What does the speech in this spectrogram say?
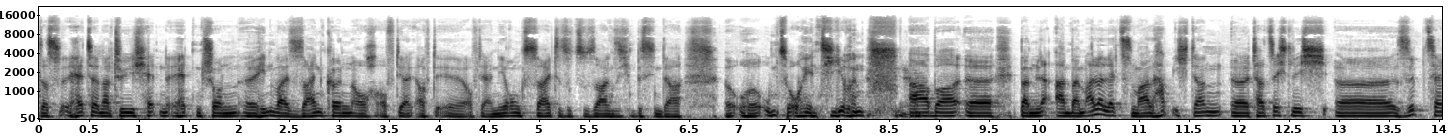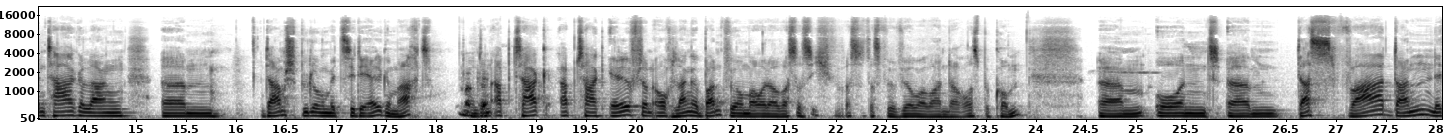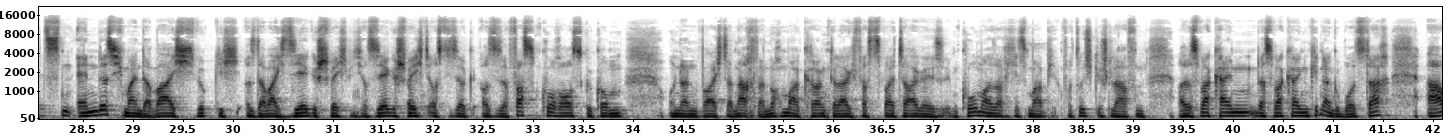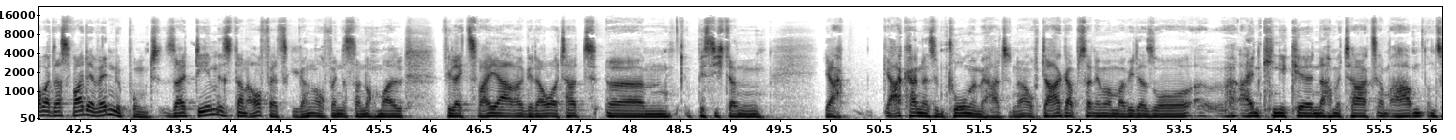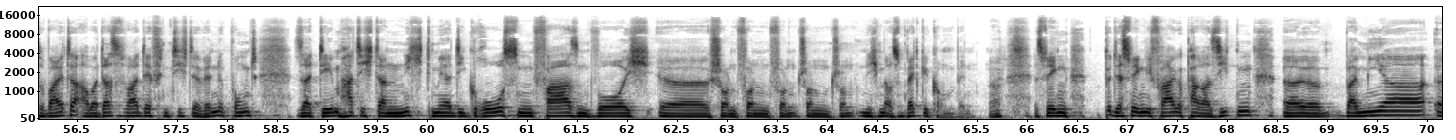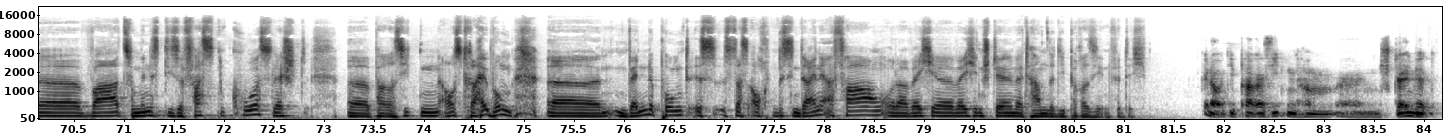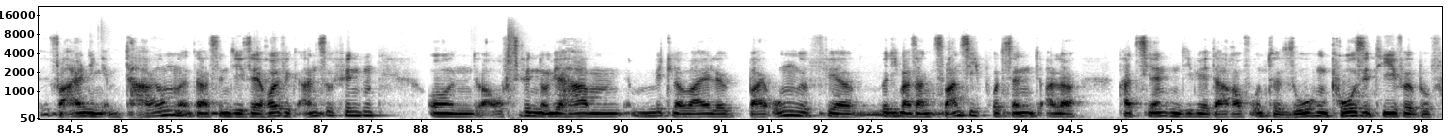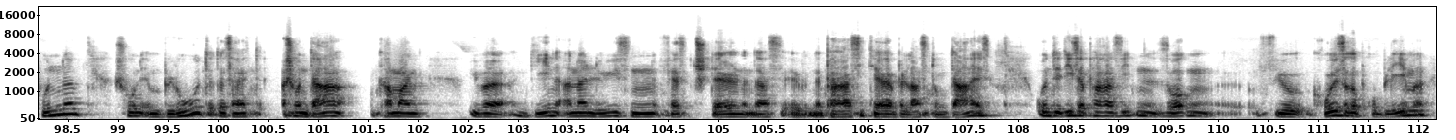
das hätte natürlich hätten hätten schon äh, Hinweise sein können, auch auf der auf der auf der Ernährungsseite sozusagen sich ein bisschen da äh, umzuorientieren. Ja. Aber äh, beim äh, beim allerletzten Mal habe ich dann äh, tatsächlich äh, 17 Tage lang ähm, Darmspülung mit CDL gemacht Okay. Und dann ab Tag, ab Tag 11 dann auch lange Bandwürmer oder was weiß ich, was das für Würmer waren, da rausbekommen. Ähm, und ähm, das war dann letzten Endes, ich meine, da war ich wirklich, also da war ich sehr geschwächt, bin ich auch sehr geschwächt aus dieser, aus dieser Fastenkur rausgekommen. Und dann war ich danach dann nochmal krank, da lag ich fast zwei Tage im Koma, sag ich jetzt mal, habe ich einfach durchgeschlafen. Also das war kein, das war kein Kindergeburtstag, aber das war der Wendepunkt. Seitdem ist es dann aufwärts gegangen, auch wenn es dann nochmal vielleicht zwei Jahre gedauert hat, ähm, bis ich dann ja gar keine Symptome mehr hatte. Ne? Auch da gab es dann immer mal wieder so äh, Einknicke nachmittags am Abend und so weiter. Aber das war definitiv der Wendepunkt. Seitdem hatte ich dann nicht mehr die großen Phasen, wo ich äh, schon von, von schon schon nicht mehr aus dem Bett gekommen bin. Ne? Deswegen deswegen die Frage Parasiten. Äh, bei mir äh, war zumindest diese Fastenkur slash äh, Parasitenaustreibung äh, ein Wendepunkt. Ist, ist das auch ein bisschen deine Erfahrung oder welche, welchen Stellenwert haben da die Parasiten für dich? Genau, die Parasiten haben äh, einen Stellenwert vor allen Dingen im Darm. Da sind die sehr häufig anzufinden und aufzufinden. Und wir haben mittlerweile bei ungefähr, würde ich mal sagen, 20 Prozent aller Patienten, die wir darauf untersuchen, positive Befunde schon im Blut. Das heißt, schon da kann man über Genanalysen feststellen, dass eine parasitäre Belastung da ist. Und diese Parasiten sorgen für größere Probleme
